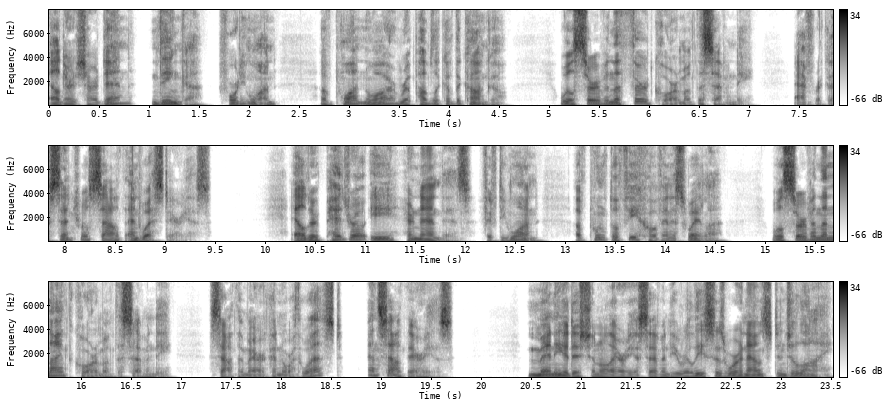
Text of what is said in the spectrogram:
Elder Chardin Dinga, 41, of Pointe Noire, Republic of the Congo, will serve in the third quorum of the 70, Africa Central, South, and West areas. Elder Pedro E. Hernandez, 51, of Punto Fijo, Venezuela, will serve in the ninth quorum of the 70, South America Northwest and South areas. Many additional Area 70 releases were announced in July.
